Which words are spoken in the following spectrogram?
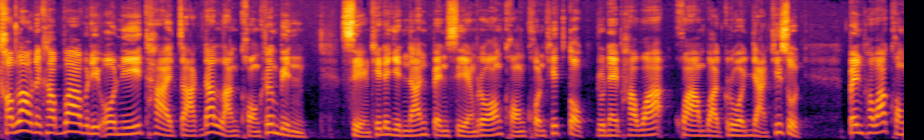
เขาเล่านะครับว่าวิดีโอนี้ถ่ายจากด้านหลังของเครื่องบิน เสียงที่ได้ยินนั้นเป็นเสียงร้องของคนที่ตกอยู่ในภาวะความหวาดกลัวอย่างที่สุด เป็นภาวะของ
